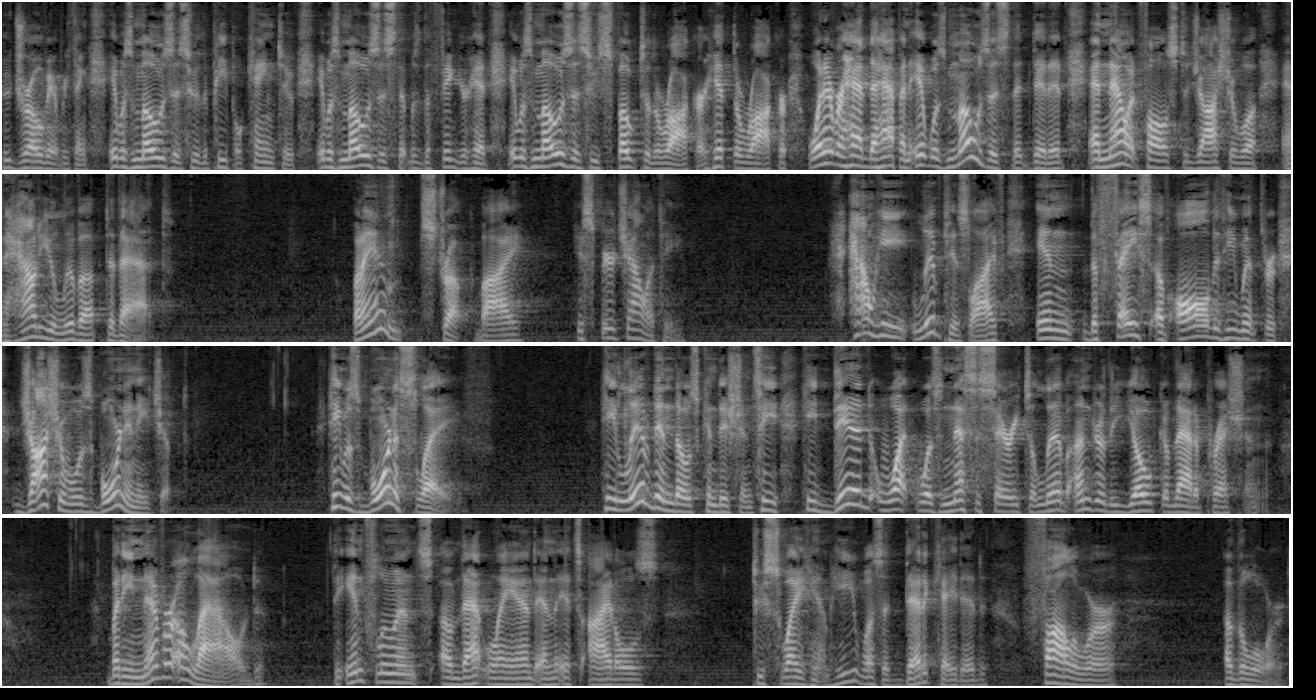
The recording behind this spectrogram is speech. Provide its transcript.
who drove everything. It was Moses who the people came to. It was Moses that was the figurehead. It was Moses who spoke to the rock or hit the rock or whatever had to happen. It was Moses that did it, and now it falls to Joshua. And how do you live up to that? But I am struck by his spirituality. How he lived his life in the face of all that he went through. Joshua was born in Egypt. He was born a slave. He lived in those conditions. He, he did what was necessary to live under the yoke of that oppression. but he never allowed the influence of that land and its idols to sway him. He was a dedicated follower of the Lord.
